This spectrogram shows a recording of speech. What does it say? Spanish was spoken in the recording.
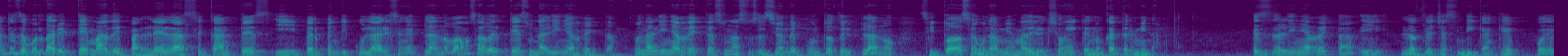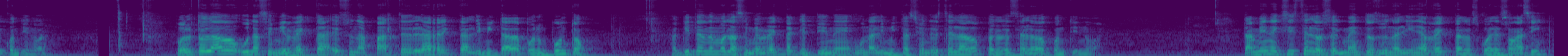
Antes de abordar el tema de paralelas, secantes y perpendiculares en el plano, vamos a ver qué es una línea recta. Una línea recta es una sucesión de puntos del plano situados en una misma dirección y que nunca termina. Esa es la línea recta y las flechas indican que puede continuar. Por otro lado, una semirrecta es una parte de la recta limitada por un punto. Aquí tenemos la semirrecta que tiene una limitación de este lado, pero de este lado continúa. También existen los segmentos de una línea recta, los cuales son así.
